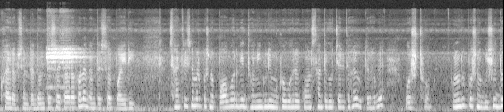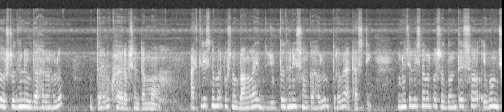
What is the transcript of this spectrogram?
ক্ষয়ের অপশনটা, দন্তেশ্বর তৈরফলা, দন্তেশ্বর পয়রি। সাঁত্রিশ নম্বর প্রশ্ন, প বর্গের ধ্বনিগুলি মুখগহ্বরের কোন স্থান থেকে উচ্চারিত হয়? উত্তর হবে ওষ্ঠ। অনুরূপ প্রশ্ন, বিশুদ্ধ অষ্টধ্বনির উদাহরণ হলো, উত্তর হবে ক্ষয়ের অপশনটা ম। আটত্রিশ নম্বর প্রশ্ন, বাংলায় যুক্তধ্বনির সংখ্যা হলো, উত্তর হবে আঠাশটি। উনচল্লিশ নম্বর প্রশ্ন, দন্তের স এবং ঝ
